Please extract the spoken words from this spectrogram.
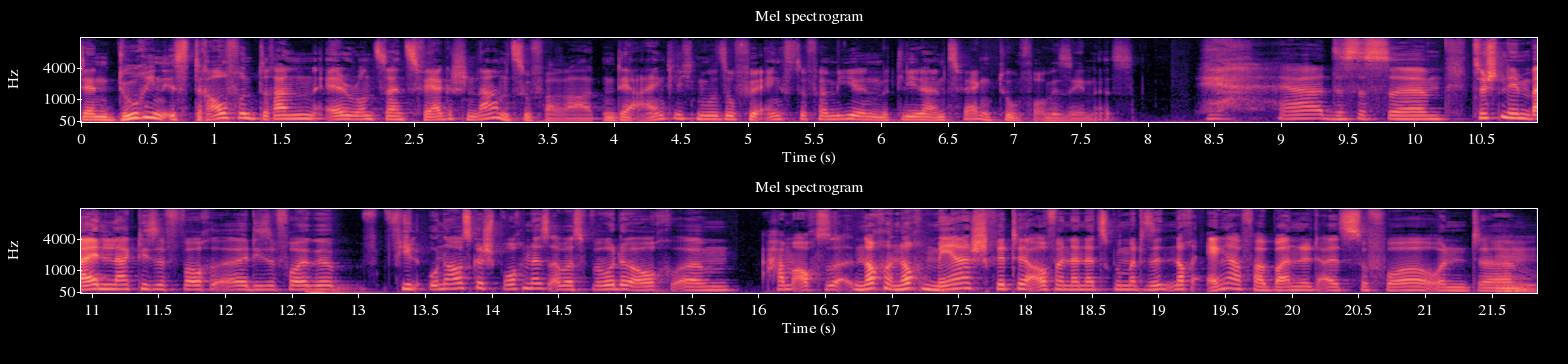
Denn Durin ist drauf und dran, Elrond seinen zwergischen Namen zu verraten, der eigentlich nur so für engste Familienmitglieder im Zwergentum vorgesehen ist. Ja, ja, das ist ähm, zwischen den beiden lag diese, äh, diese Folge viel Unausgesprochenes, aber es wurde auch ähm, haben auch so noch, noch mehr Schritte aufeinander zugemacht, sind noch enger verbandelt als zuvor. Und ähm, mhm.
